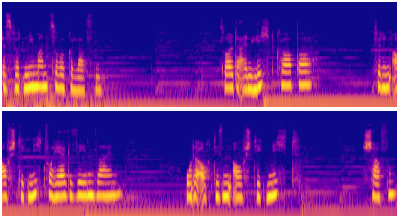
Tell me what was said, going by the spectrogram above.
Es wird niemand zurückgelassen. Sollte ein Lichtkörper für den Aufstieg nicht vorhergesehen sein oder auch diesen Aufstieg nicht schaffen,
